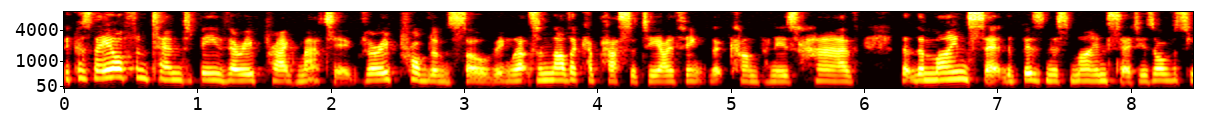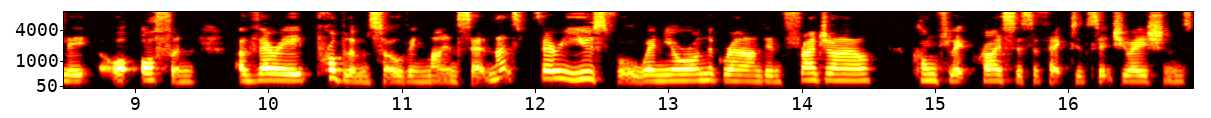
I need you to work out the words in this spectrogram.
because they often tend to be very pragmatic very problem solving. That's another capacity i think that companies have that the mindset the business mindset is obviously often a very problem solving mindset and that's very useful when you're on the ground in fragile conflict crisis affected situations.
